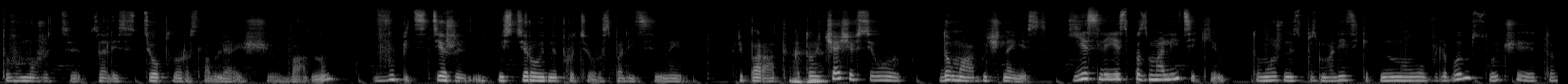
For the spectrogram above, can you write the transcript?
то вы можете залезть в теплую расслабляющую ванну, выпить те же нестероидные противовоспалительные препараты, которые Мгм. чаще всего дома обычно есть. Если есть спазмолитики, то можно и спазмолитики, но в любом случае это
